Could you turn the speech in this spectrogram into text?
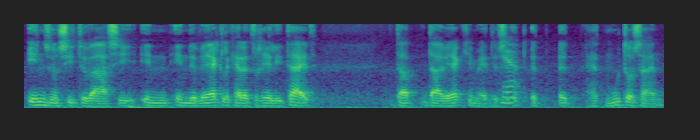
in zo'n situatie, in, in de werkelijkheid, de realiteit, dat, daar werk je mee. Dus Ja. het, het, het, het moet er zijn.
